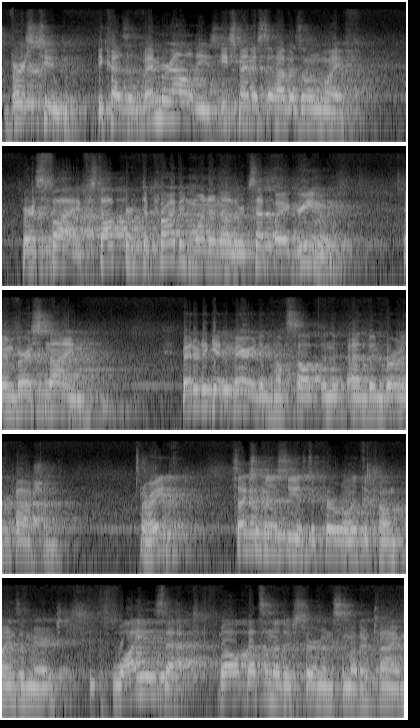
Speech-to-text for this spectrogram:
Verse 2 Because of immoralities, each man is to have his own wife. Verse 5 Stop depriving one another except by agreement. In verse 9 Better to get married than have self and, and then burn with passion. All right? Sexual intimacy is to occur only at the confines of marriage. Why is that? Well, that's another sermon some other time.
